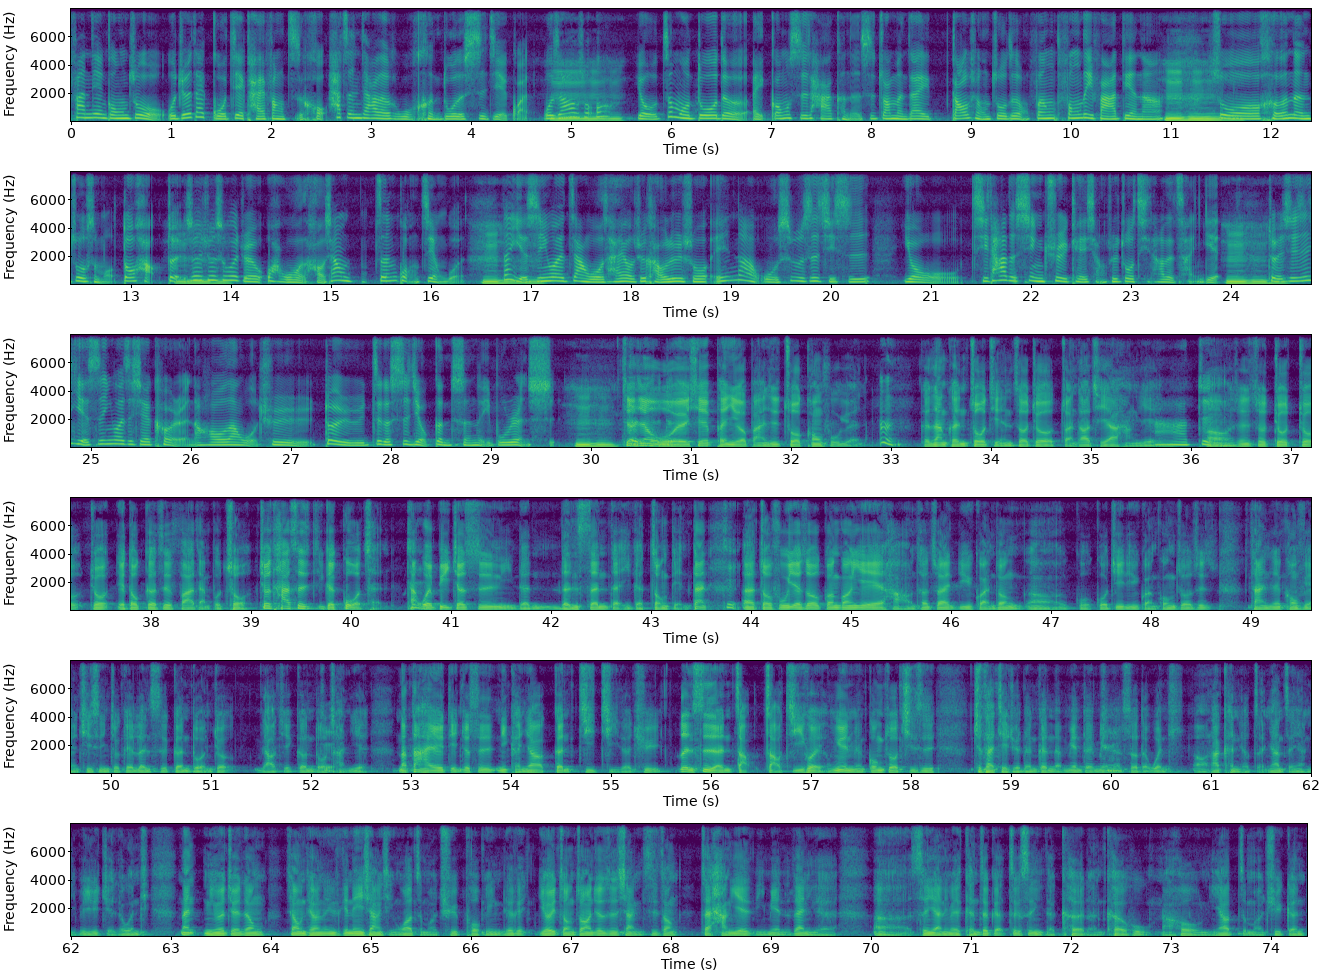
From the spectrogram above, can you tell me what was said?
饭店工作，我觉得在国界开放之后，它增加了我很多的世界观。我知道说，哦，有这么多的哎、欸、公司，它可能是专门在高雄做这种风风力发电啊，嗯、做核能做什么都好。对，所以就是会觉得哇，我好像。增广见闻，那也是因为这样，我才有去考虑说，哎，那我是不是其实有其他的兴趣，可以想去做其他的产业？嗯嗯，对，其实也是因为这些客人，然后让我去对于这个世界有更深的一步认识。嗯嗯，就好像我有一些朋友本来是做空服员，嗯，可是他们可能做几年之后就转到其他行业。啊，对，哦，所以说就就就也都各自发展不错，就它是一个过程。它未必就是你的人生的一个终点，但呃，走服务业说观光业也好，他在旅馆这种呃国国际旅馆工作，是当然空服员，其实你就可以认识更多，你就了解更多产业。那但还有一点就是，你可能要更积极的去认识人找，找找机会，因为你们工作其实就在解决人跟人面对面的时候的问题哦。他可能有怎样怎样，你必须解决问题。那你会觉得这种像我们调那个内向型，我要怎么去破冰？这个有一种状况就是像你是这种在行业里面的，在你的呃生涯里面，可能这个这个是你的客人客户，然后你要怎么去跟。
